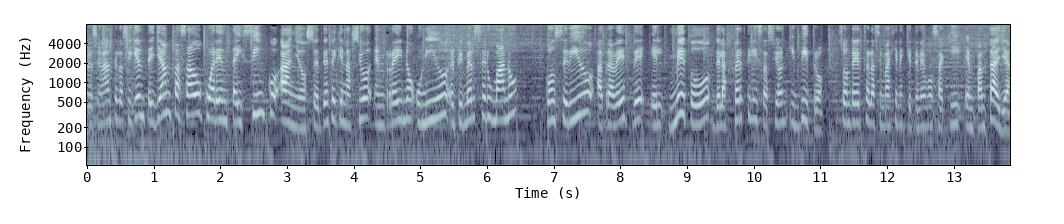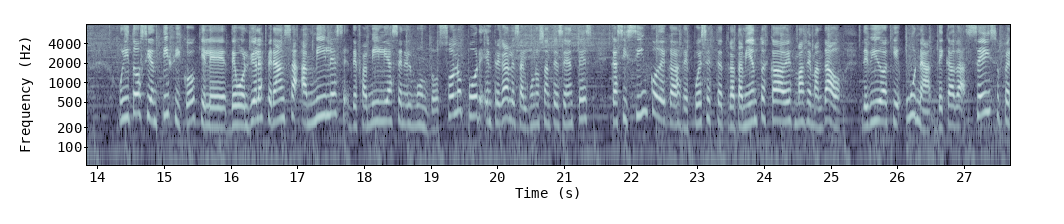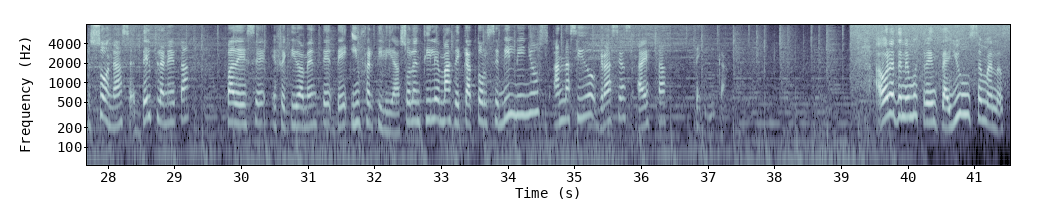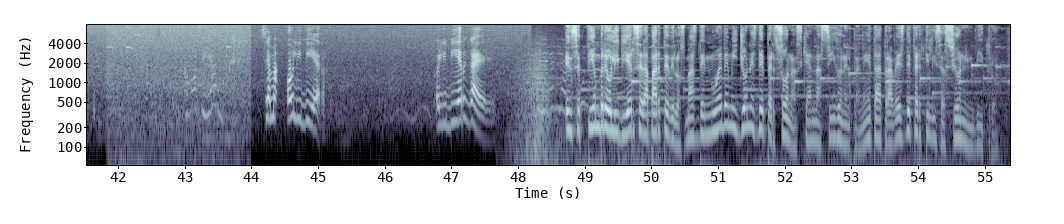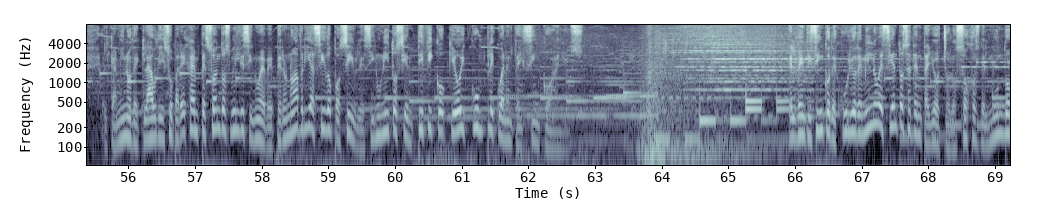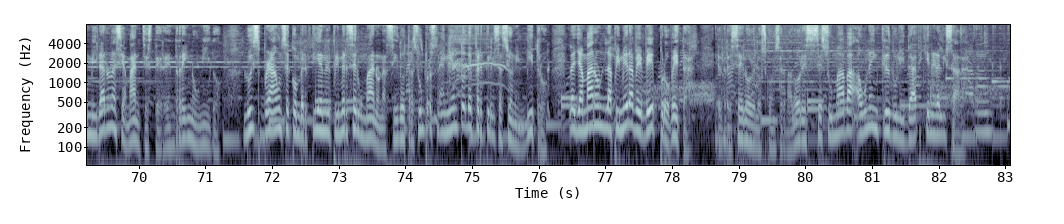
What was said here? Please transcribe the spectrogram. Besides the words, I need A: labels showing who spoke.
A: Impresionante lo siguiente, ya han pasado 45 años desde que nació en Reino Unido el primer ser humano concebido a través del método de la fertilización in vitro. Son de hecho las imágenes que tenemos aquí en pantalla. Un hito científico que le devolvió la esperanza a miles de familias en el mundo. Solo por entregarles algunos antecedentes, casi cinco décadas después este tratamiento es cada vez más demandado, debido a que una de cada seis personas del planeta padece efectivamente de infertilidad. Solo en Chile más de 14.000 niños han nacido gracias a esta técnica.
B: Ahora tenemos 31 semanas.
A: ¿Cómo se llama?
B: Se llama Olivier. Olivier Gael.
C: En septiembre, Olivier será parte de los más de 9 millones de personas que han nacido en el planeta a través de fertilización in vitro. El camino de Claudia y su pareja empezó en 2019, pero no habría sido posible sin un hito científico que hoy cumple 45 años. El 25 de julio de 1978, los ojos del mundo miraron hacia Manchester, en Reino Unido. Louise Brown se convertía en el primer ser humano nacido tras un procedimiento de fertilización in vitro. La llamaron la primera bebé probeta. El recelo de los conservadores se sumaba a una incredulidad generalizada.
